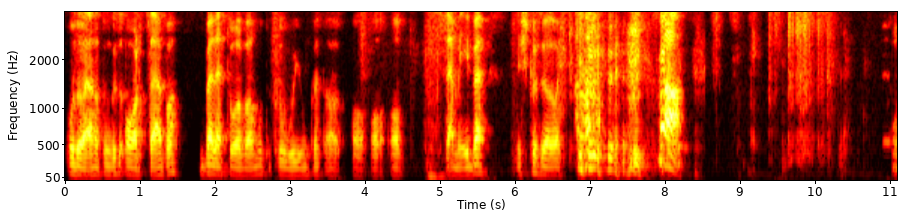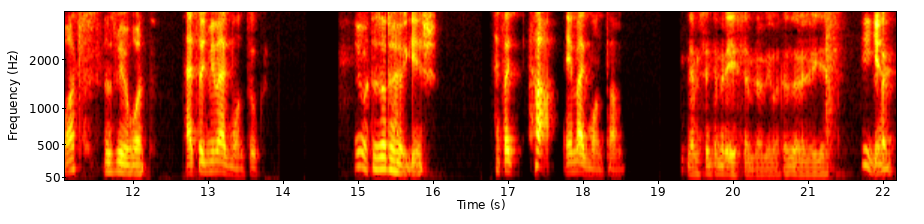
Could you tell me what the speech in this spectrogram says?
odaállhatunk az arcába, beletolva a mutatóujjunkat a, a, a, a szemébe, és közöl, hogy ha! What? Ez mi volt? Hát, hogy mi megmondtuk. Mi volt ez a röhögés? Hát, hogy ha! Én megmondtam. Nem, szerintem részemről mi volt az a rövégés. Igen.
